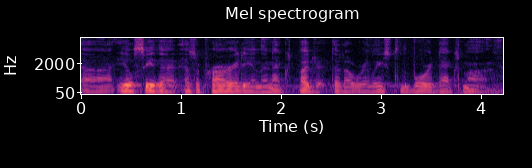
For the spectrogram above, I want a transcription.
uh, you'll see that as a priority in the next budget that I'll release to the board next month.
